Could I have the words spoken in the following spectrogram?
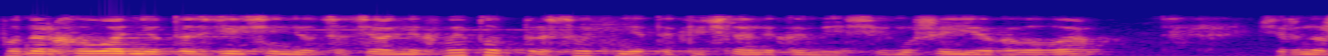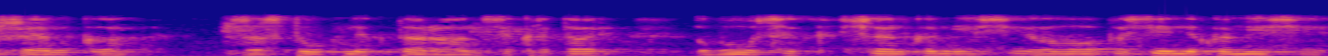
По нарахуванню та здійсненню соціальних виплат присутні такі члени комісії. Мушиєв голова, Черношенко, заступник, Таран, секретар, Вусик, член комісії, голова постійної комісії.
